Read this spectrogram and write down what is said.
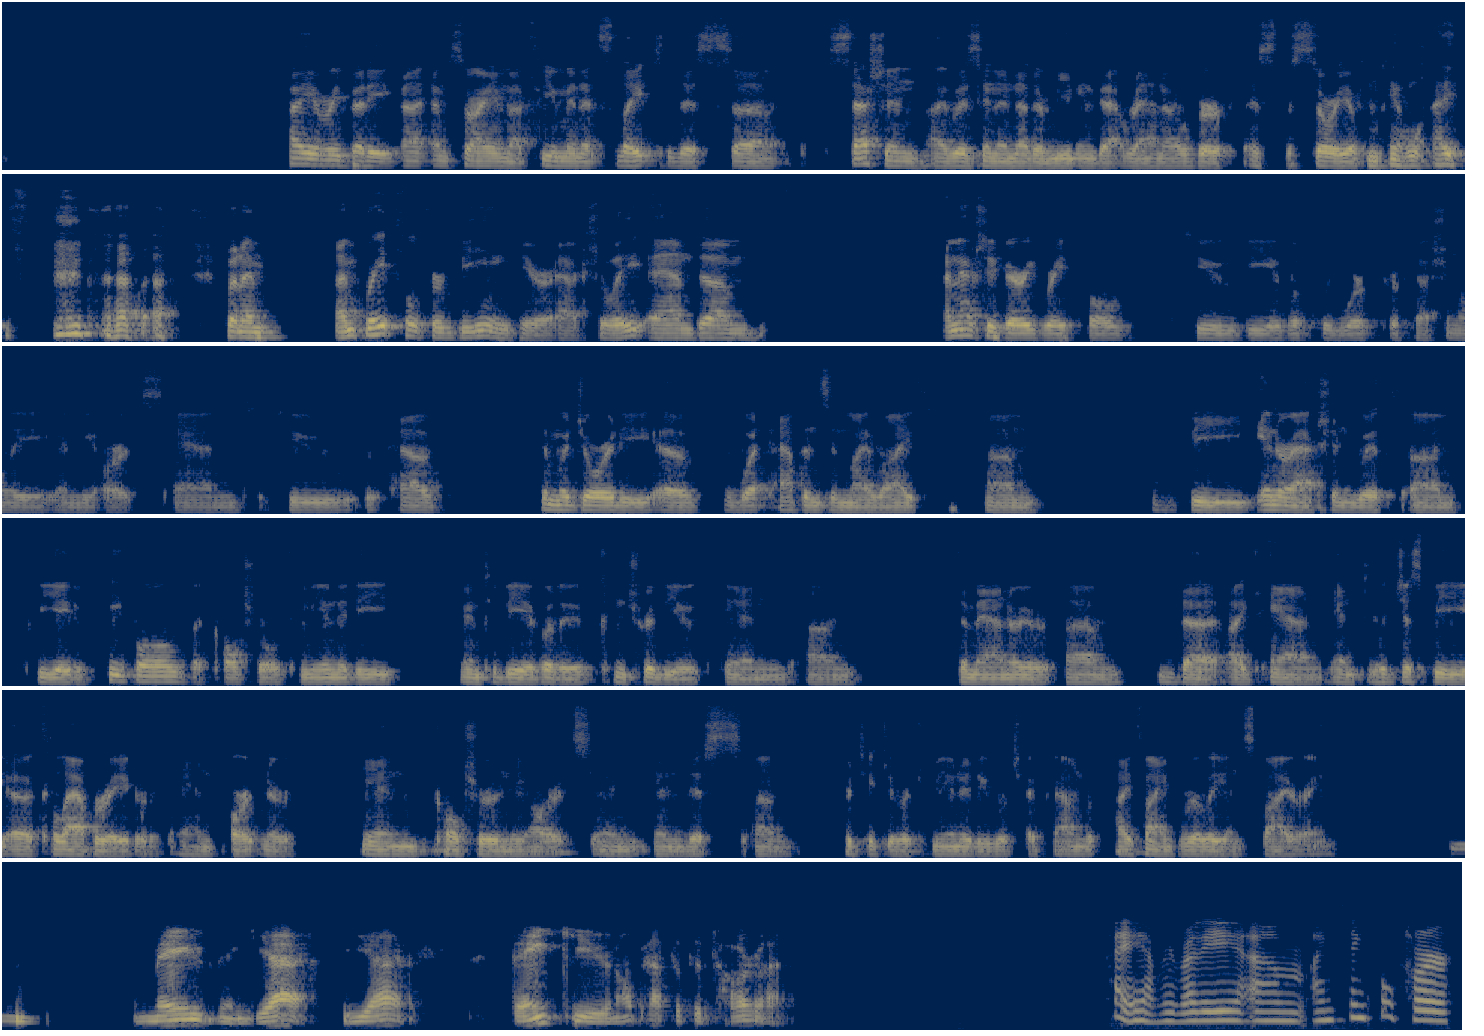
Hi, everybody. I- I'm sorry I'm a few minutes late to this uh, session. I was in another meeting that ran over. It's the story of my life. But I'm, I'm grateful for being here, actually, and um, I'm actually very grateful to be able to work professionally in the arts and to have the majority of what happens in my life um, be interaction with um, creative people, the cultural community, and to be able to contribute in um, the manner um, that I can, and to just be a collaborator and partner in culture and the arts and in this um, particular community, which I found I find really inspiring. Mm, Amazing. Yes, yes. Thank you, and I'll pass it to Tara. Hi, everybody. Um, I'm thankful for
